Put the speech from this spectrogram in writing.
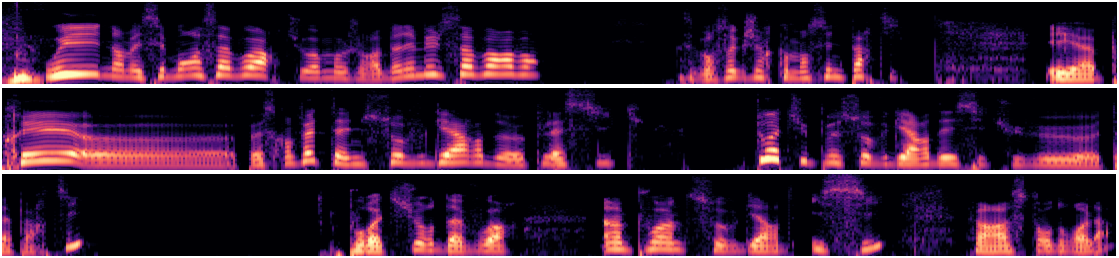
oui, non, mais c'est bon à savoir. Tu vois, moi, j'aurais bien aimé le savoir avant. C'est pour ça que j'ai recommencé une partie. Et après, euh, parce qu'en fait, tu as une sauvegarde classique. Toi, tu peux sauvegarder si tu veux euh, ta partie, pour être sûr d'avoir un point de sauvegarde ici, enfin à cet endroit-là.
